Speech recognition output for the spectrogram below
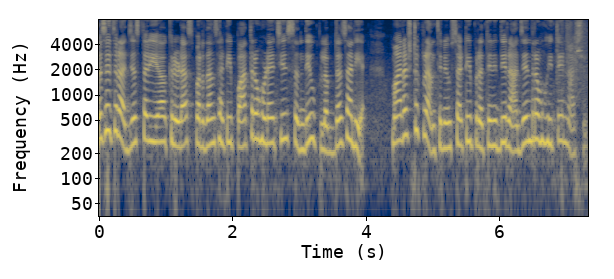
तसेच राज्यस्तरीय क्रीडा स्पर्धांसाठी पात्र होण्याची संधी उपलब्ध झाली आहे. महाराष्ट्र क्रांती न्यूजसाठी प्रतिनिधी राजेंद्र मोहिते नाशिक.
